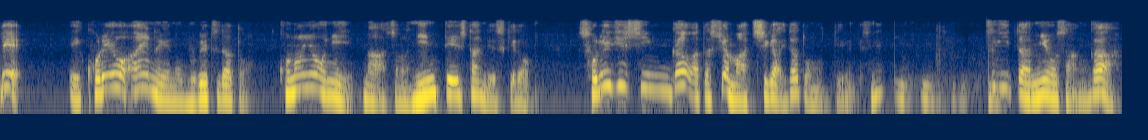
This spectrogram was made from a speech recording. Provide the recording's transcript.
で、これをアイヌへの侮蔑だと、このように、まあ、その認定したんですけど、それ自身が私は間違いだと思っているんですね。杉田美桜さんが、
